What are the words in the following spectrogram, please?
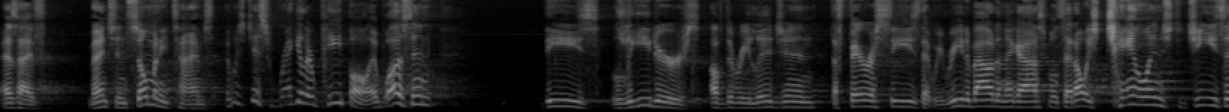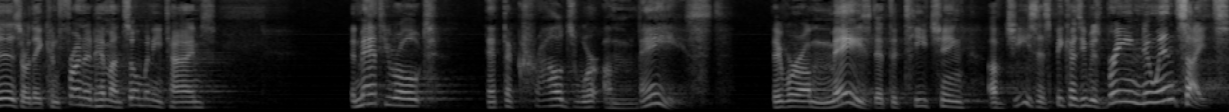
as I've mentioned so many times, it was just regular people. It wasn't these leaders of the religion, the Pharisees that we read about in the Gospels, that always challenged Jesus or they confronted him on so many times. And Matthew wrote that the crowds were amazed. They were amazed at the teaching of Jesus because he was bringing new insights.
